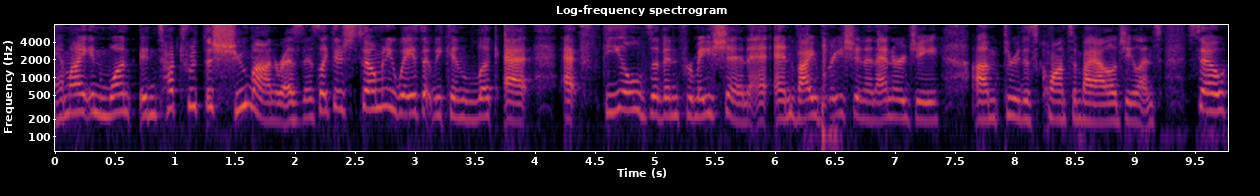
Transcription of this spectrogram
Am I in one in touch with the Schumann resonance? Like there's so many ways that we can look at at fields of information and, and vibration and energy um, through this quantum biology lens. So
